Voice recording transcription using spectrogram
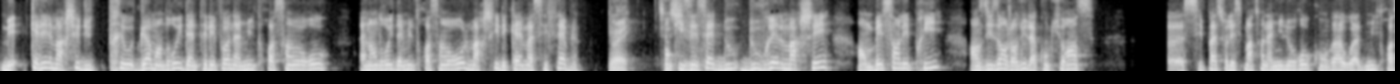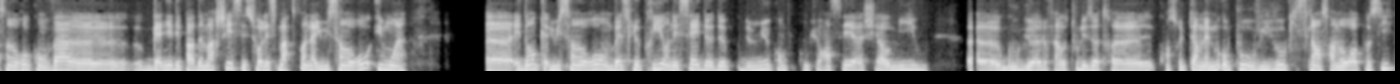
mais quel est le marché du très haut de gamme Android? Un téléphone à 1300 euros, un Android à 1300 euros, le marché il est quand même assez faible. Ouais, Donc ils essaient d'ouvrir le marché en baissant les prix, en se disant aujourd'hui la concurrence, euh, c'est pas sur les smartphones à 1000 euros qu'on va ou à 1300 euros qu'on va euh, gagner des parts de marché, c'est sur les smartphones à 800 euros et moins. Euh, et donc 800 euros, on baisse le prix, on essaye de, mieux concurrencer Xiaomi ou Google, enfin tous les autres constructeurs, même Oppo ou Vivo qui se lancent en Europe aussi.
